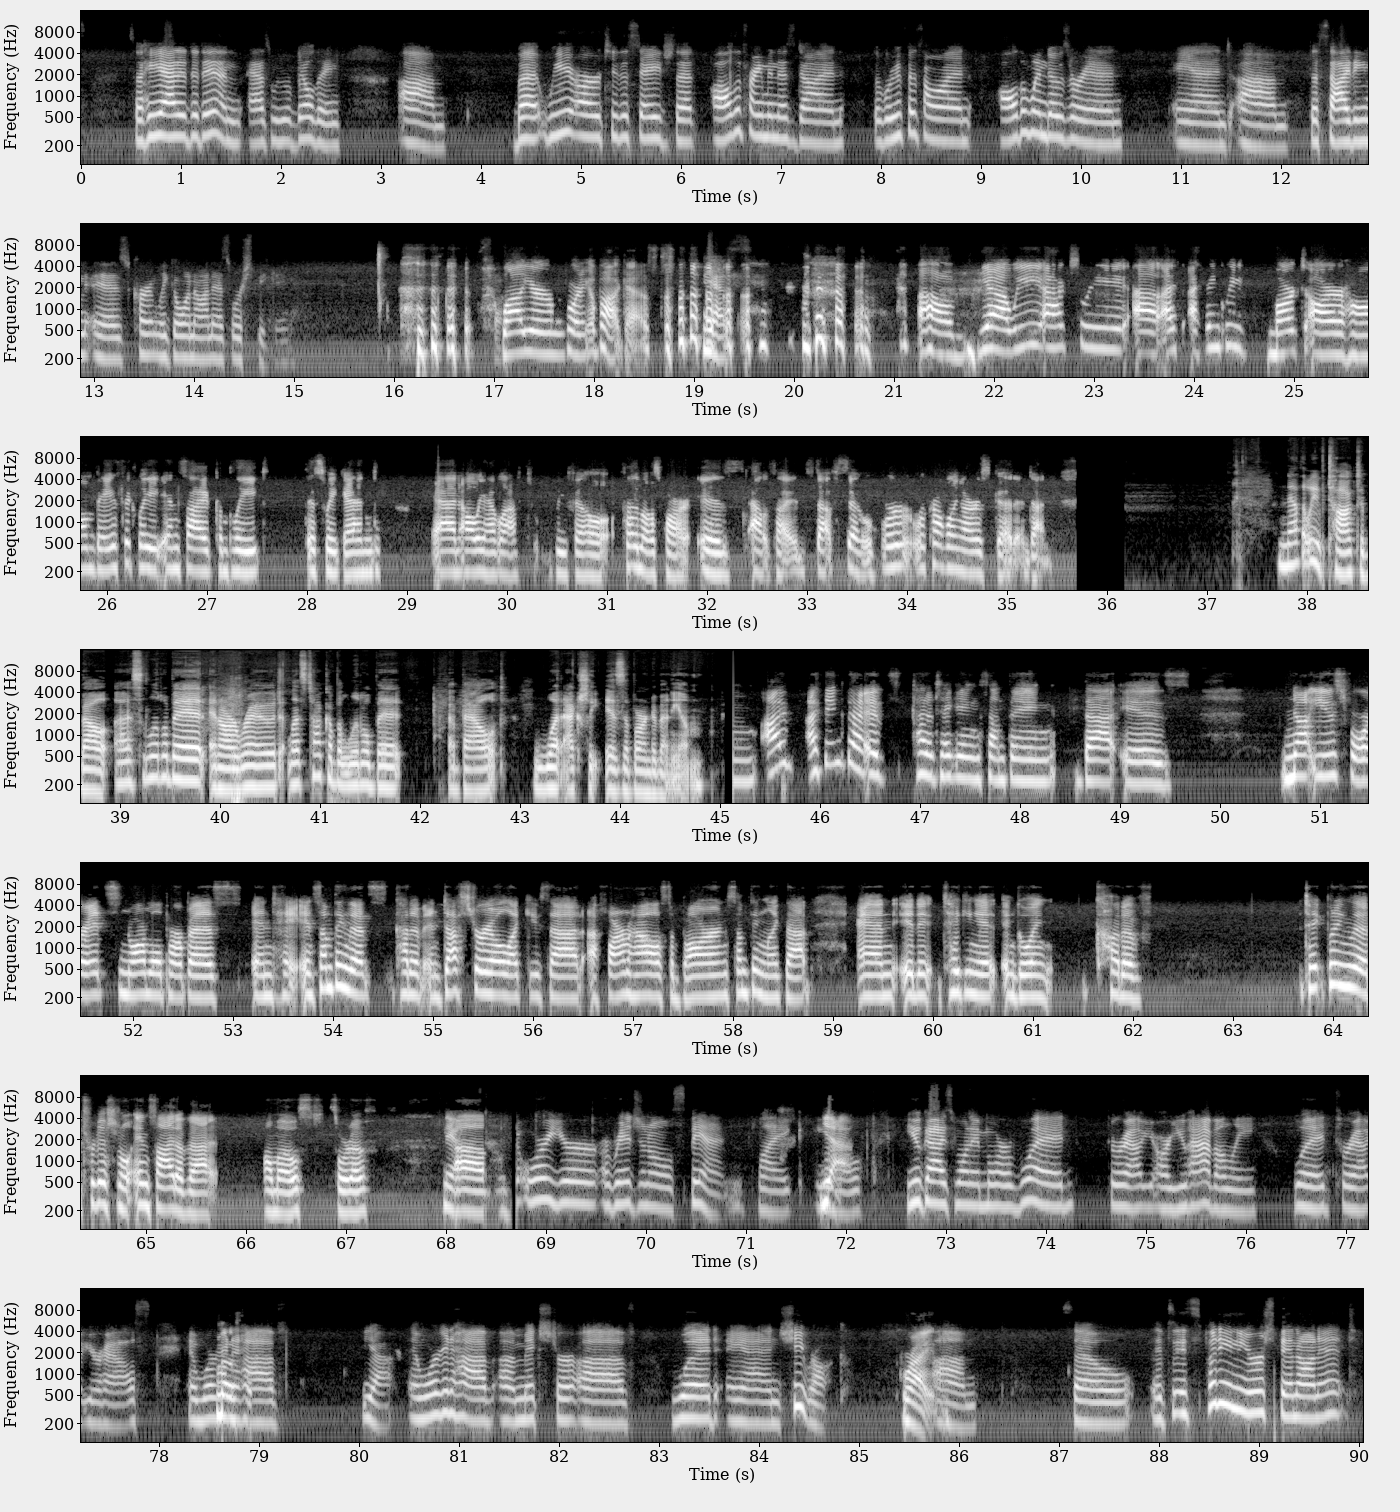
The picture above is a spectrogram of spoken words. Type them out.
So he added it in as we were building. Um, but we are to the stage that all the framing is done, the roof is on, all the windows are in, and um, the siding is currently going on as we're speaking. While you're recording a podcast. yes. um, yeah, we actually, uh, I, I think we marked our home basically inside complete this weekend. And all we have left, we feel, for the most part, is outside stuff. So we're, we're calling ours good and done. Now that we've talked about us a little bit and our road, let's talk up a little bit about what actually is a barndominium. Um, I I think that it's kind of taking something that is not used for its normal purpose and, and something that's kind of industrial, like you said, a farmhouse, a barn, something like that, and it, it taking it and going kind of take putting the traditional inside of that almost sort of. Yeah. Um, or your original spin, like you yeah. know, you guys wanted more wood throughout your, or you have only wood throughout your house, and we're going to have yeah, and we're to have a mixture of wood and sheetrock. Right. Um, so it's it's putting your spin on it.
